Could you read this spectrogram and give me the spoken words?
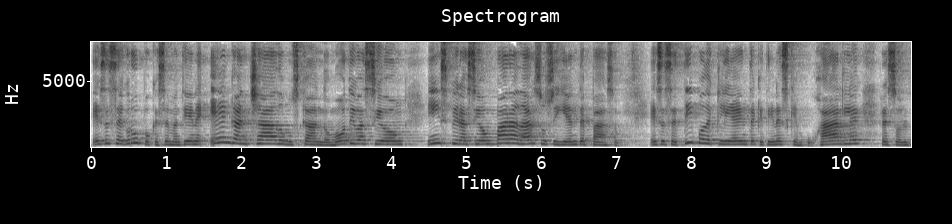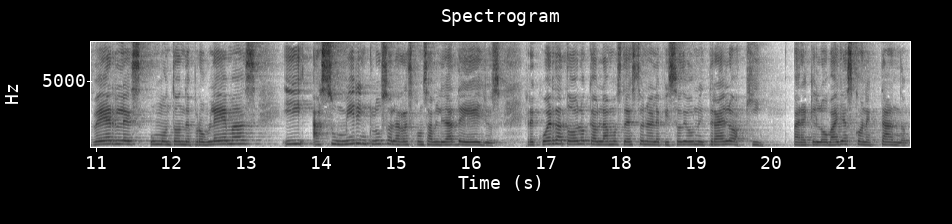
Es ese grupo que se mantiene enganchado buscando motivación, inspiración para dar su siguiente paso. Es ese tipo de cliente que tienes que empujarle, resolverles un montón de problemas y asumir incluso la responsabilidad de ellos. Recuerda todo lo que hablamos de esto en el episodio 1 y tráelo aquí para que lo vayas conectando.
